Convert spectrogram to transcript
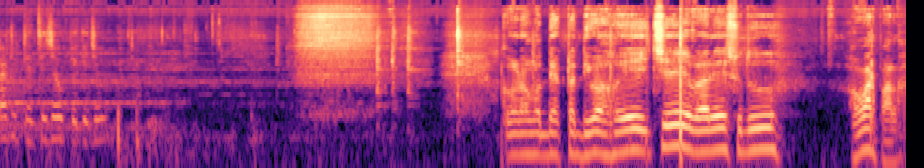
না একটু তেঁতে যাও পেকে যাও কড়ার মধ্যে একটা দেওয়া হয়েছে, এবারে শুধু হওয়ার পালা।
